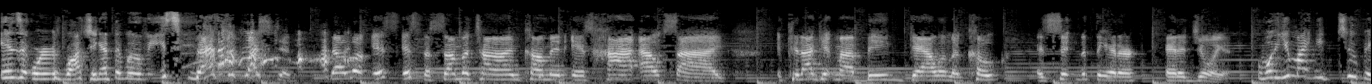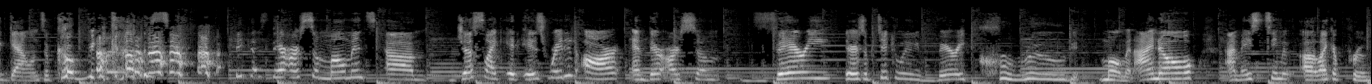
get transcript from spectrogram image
Is it worth watching at the movies? That's the question. now look, it's it's the summertime coming. It's hot outside. Can I get my big gallon of Coke and sit in the theater and enjoy it? Well, you might need two big gallons of Coke because because there are some moments, um, just like it is rated R, and there are some very there's a particularly very crude moment. I know I may seem uh, like a prune,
